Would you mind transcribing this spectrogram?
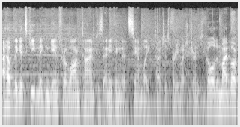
I hope they get to keep making games for a long time because anything that Sam Lake touches pretty much turns to gold in my book.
